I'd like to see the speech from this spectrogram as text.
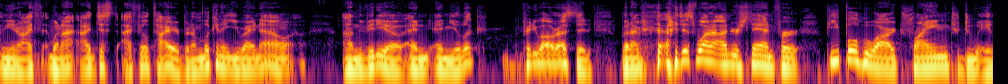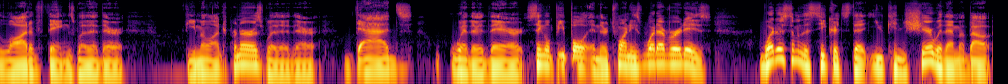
you know i when I, I just i feel tired but i'm looking at you right now on the video and and you look pretty well rested. But i'm i just want to understand for people who are trying to do a lot of things whether they're female entrepreneurs whether they're dads whether they're single people in their 20s, whatever it is. What are some of the secrets that you can share with them about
